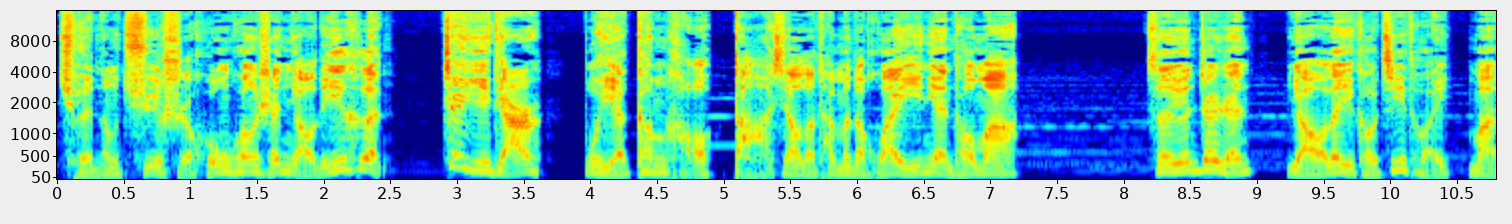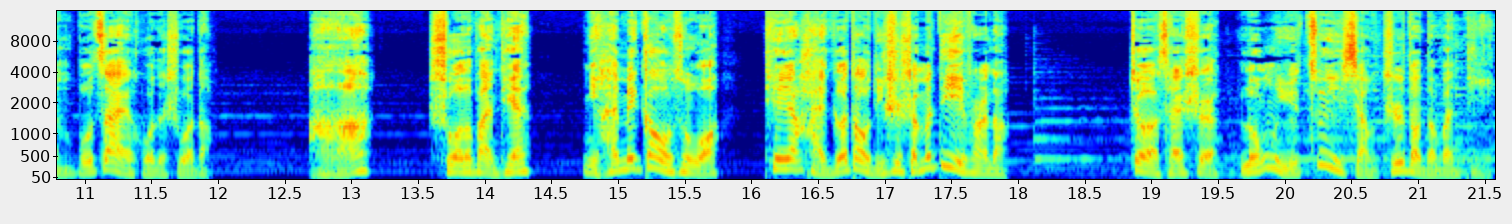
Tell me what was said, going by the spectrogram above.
却能驱使洪荒神鸟离恨，这一点儿不也刚好打消了他们的怀疑念头吗？紫云真人咬了一口鸡腿，满不在乎地说道：“啊，说了半天，你还没告诉我天涯海阁到底是什么地方呢？这才是龙宇最想知道的问题。”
